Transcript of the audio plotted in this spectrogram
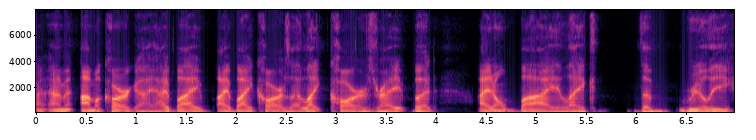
I'm I'm a car guy. I buy I buy cars. I like cars, right? But I don't buy like the really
